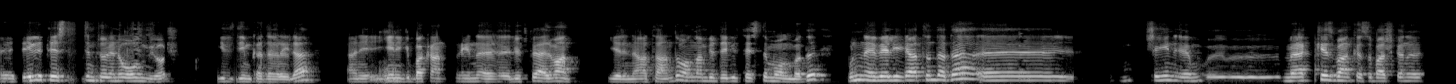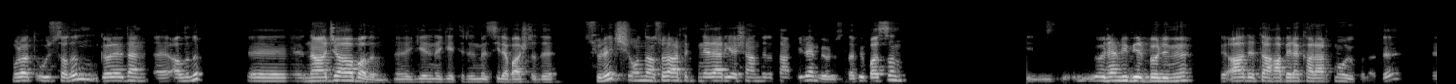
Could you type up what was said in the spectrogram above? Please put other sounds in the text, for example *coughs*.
E, devlet teslim töreni olmuyor bildiğim kadarıyla. Hani yeni bakan Sayın e, Lütfi Elvan yerine atandı. Ondan bir devir teslim olmadı. Bunun evveliyatında da e, şeyin e, e, Merkez Bankası Başkanı Murat Uysal'ın görevden e, alınıp e, Naci Ağbal'ın e, yerine getirilmesiyle başladı süreç. Ondan sonra artık neler yaşandığını tam bilemiyoruz. Tabii basın e, önemli bir bölümü e, adeta habere karartma uyguladı. E,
